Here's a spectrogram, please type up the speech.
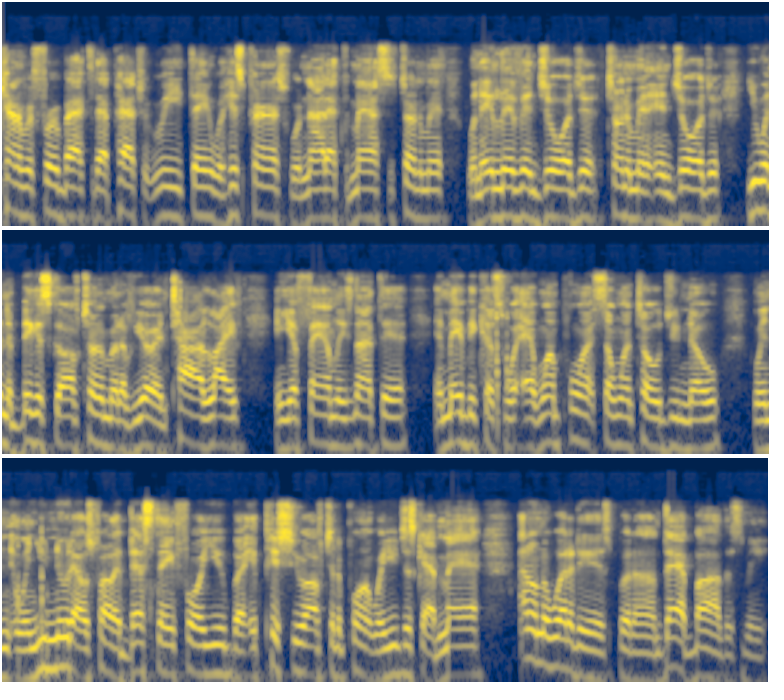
kind of refer back to that Patrick Reed thing where his parents were not at the Masters tournament when they live in Georgia, tournament in Georgia. You win the biggest golf tournament of your entire life and your family's not there. And maybe because at one point someone told you no when when you knew that was probably the best thing for you, but it pissed you off to the point where you just got mad. I don't know what it is, but um, that bothers me.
